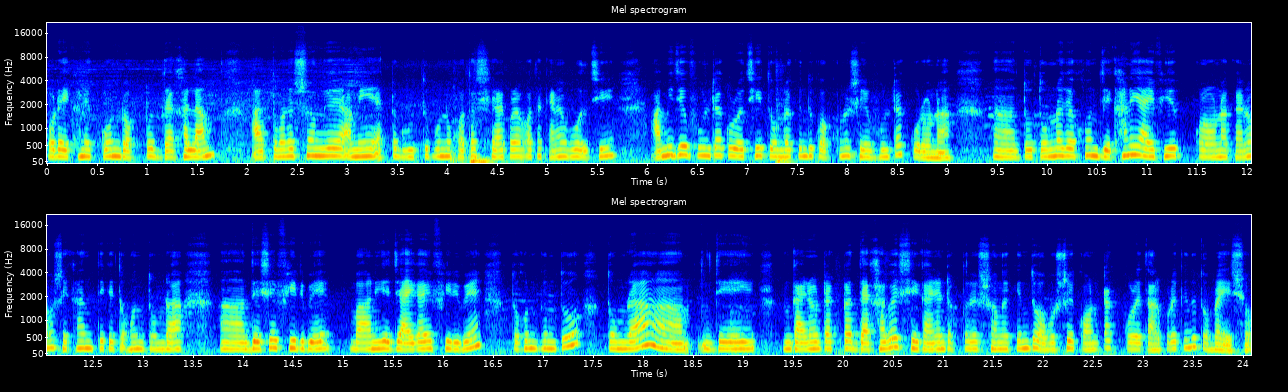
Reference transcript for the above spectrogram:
পরে এখানে কোন ডক্টর দেখালাম? আর তোমাদের সঙ্গে আমি একটা গুরুত্বপূর্ণ কথা শেয়ার করার কথা কেন বলছি? আমি যে ভুলটা করেছি, তোমরা কিন্তু কখনো সেই ভুলটা করো না। তো তোমরা যখন যেখানেই আইভিএফ করো না কেন, সেখান থেকে তখন তোমরা দেশে ফিরবে বা নিজের জায়গায় ফিরবে, তখন কিন্তু তোমরা যেই গাইনো ডাক্তার দেখাবে, সেই গাইনো ডাক্তারের সঙ্গে কিন্তু অবশ্যই কন্ট্যাক্ট করে তারপরে কিন্তু তোমরা এসো।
